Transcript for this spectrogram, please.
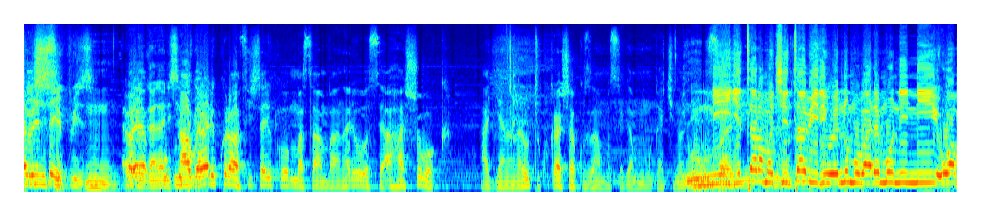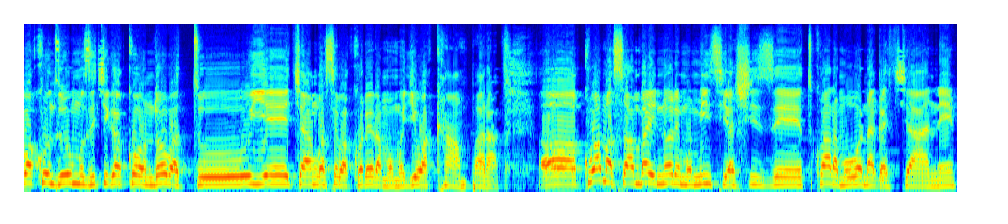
afishe. ni ntabwo yari ari kuri afishe ariko masamba ntari hose ahashoboka. Ajyana na ruti kuko arashaka kuzamusiga mu gakino ni igitaramo cyitabiriwe n'umubare munini w'abakunzi b'umuziki gakondo batuye cyangwa se bakorera mu mujyi wa kampala. Ah, kuba amasamba intore mu minsi yashize twaramubonaga cyane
